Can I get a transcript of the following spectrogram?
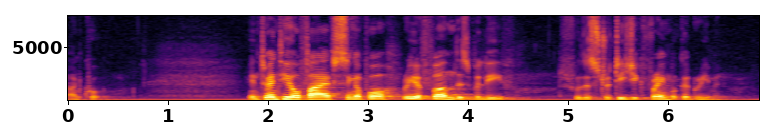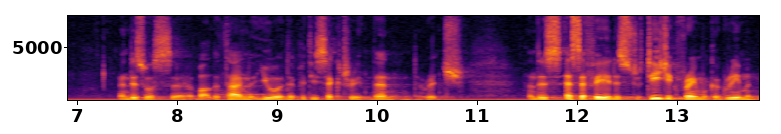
Unquote. In 2005, Singapore reaffirmed this belief through the Strategic Framework Agreement and this was uh, about the time that you were Deputy Secretary then, the Rich. And this SFA, this Strategic Framework Agreement,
